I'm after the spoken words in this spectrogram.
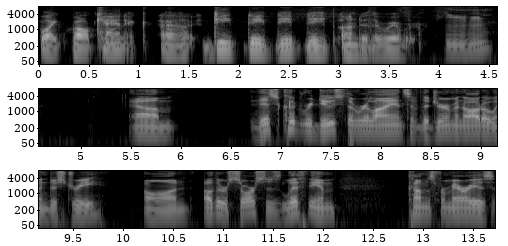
like volcanic, uh, deep, deep, deep, deep under the river. Mm-hmm. Um, this could reduce the reliance of the German auto industry on other sources. Lithium comes from areas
